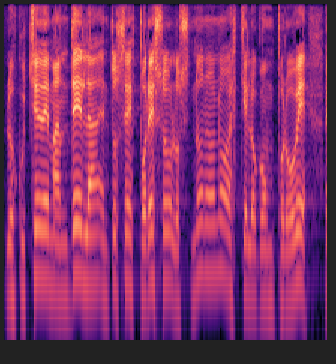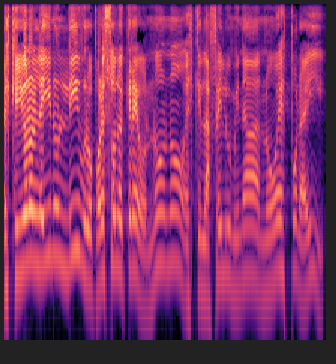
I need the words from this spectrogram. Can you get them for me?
lo escuché de Mandela, entonces por eso los... No, no, no, es que lo comprobé. Es que yo lo leí en un libro, por eso lo creo. No, no, es que la fe iluminada no es por ahí.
